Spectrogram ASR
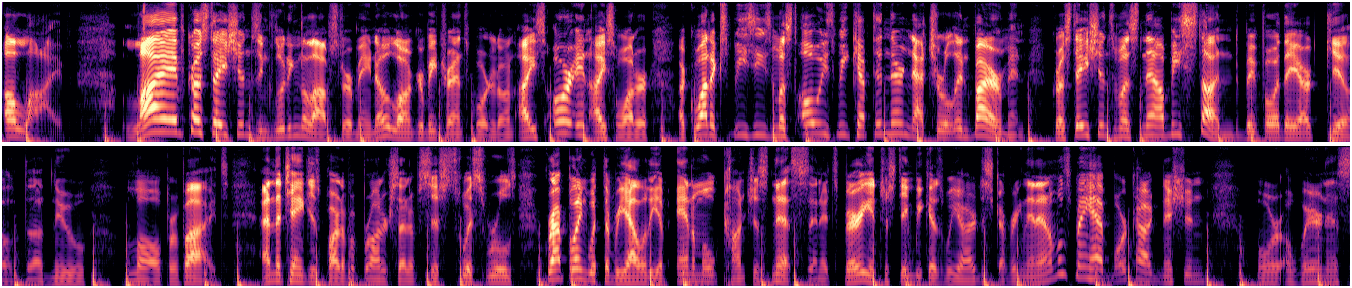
alive. Live crustaceans, including the lobster, may no longer be transported on ice or in ice water. Aquatic species must always be kept in their natural environment. Crustaceans must now be stunned before they are killed, the new law provides. And the change is part of a broader set of Swiss rules grappling with the reality of animal consciousness. And it's very interesting because we are discovering that animals may have more cognition, more awareness,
